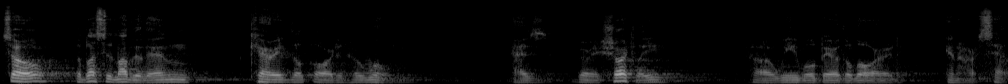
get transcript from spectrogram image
So, the Blessed Mother then carried the Lord in her womb, as very shortly uh, we will bear the Lord in ourselves.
